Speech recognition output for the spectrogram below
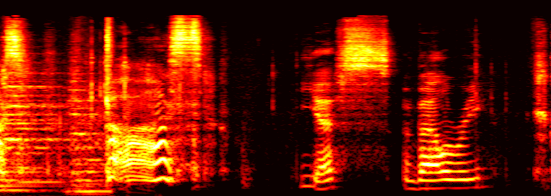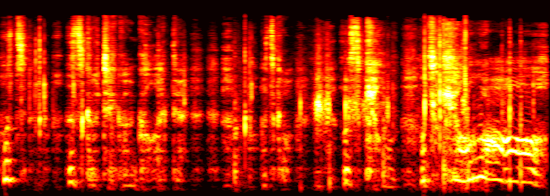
Boss. Boss. Yes, Valerie. Let's let's go take on Collecta. Let's go. Let's kill him. Let's kill them all.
